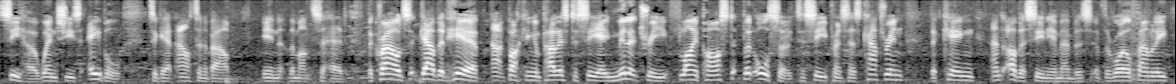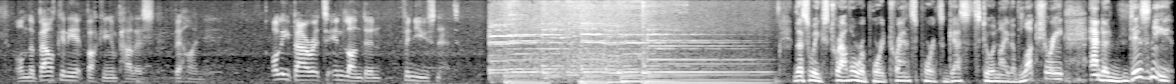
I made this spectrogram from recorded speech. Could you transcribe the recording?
see her when she's able to get out and about in the months ahead. The crowds gathered here at Buckingham Palace to see a military fly past, but also to see Princess Catherine, the King, and other senior members of the royal family on the balcony at Buckingham Palace behind me. Ollie Barrett in London for Newsnet. This week's travel report transports guests to a night of luxury, and a Disney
